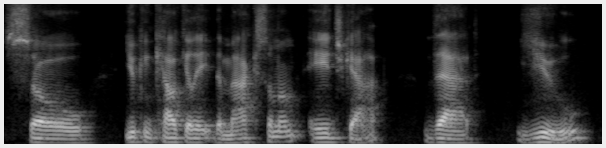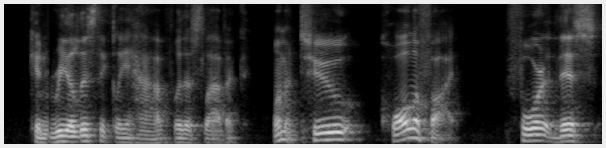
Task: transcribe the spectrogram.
So you can calculate the maximum age gap that you can realistically have with a Slavic woman. To qualify for this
